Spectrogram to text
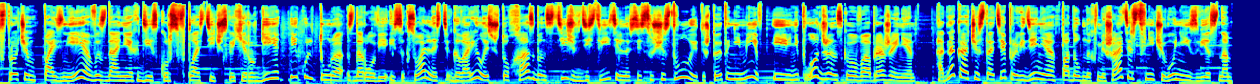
Впрочем, позднее в изданиях «Дискурс в пластической хирургии» и «Культура, здоровье и сексуальность» говорилось, что Husband Stitch в действительности существует, и что это не миф и не плод женского воображения. Однако о частоте проведения подобных вмешательств ничего не известно.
